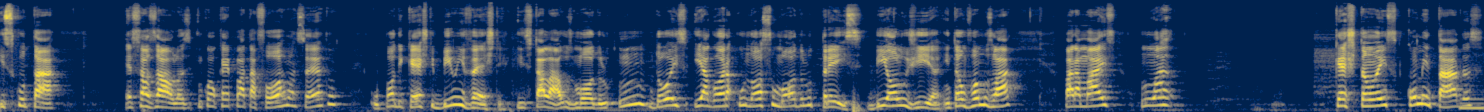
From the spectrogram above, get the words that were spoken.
escutar essas aulas em qualquer plataforma, certo? O podcast BioInvest. Está lá os módulos 1, 2 e agora o nosso módulo 3, Biologia. Então vamos lá para mais uma questões comentadas,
